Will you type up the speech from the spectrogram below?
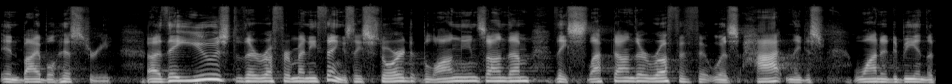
in Bible history. Uh, they used their roof for many things. They stored belongings on them. They slept on their roof if it was hot and they just wanted to be in the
